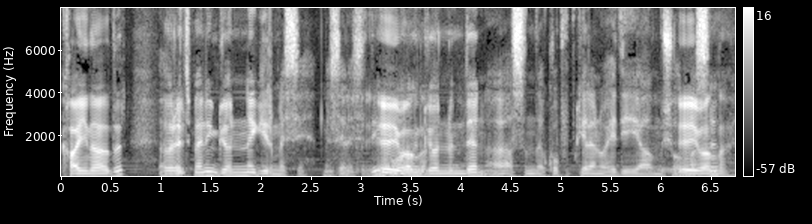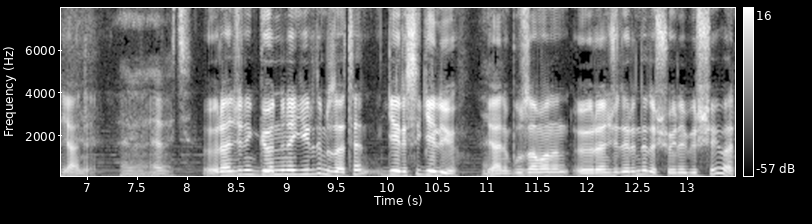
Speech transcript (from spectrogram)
kaynağıdır. Öğretmenin gönlüne girmesi meselesi değil mi? Eyvallah. Onun gönlünden aslında kopup gelen o hediyeyi almış olması. Eyvallah. Yani Ee, evet. öğrencinin gönlüne girdi mi zaten gerisi geliyor. Evet. Yani bu zamanın öğrencilerinde de şöyle bir şey var.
